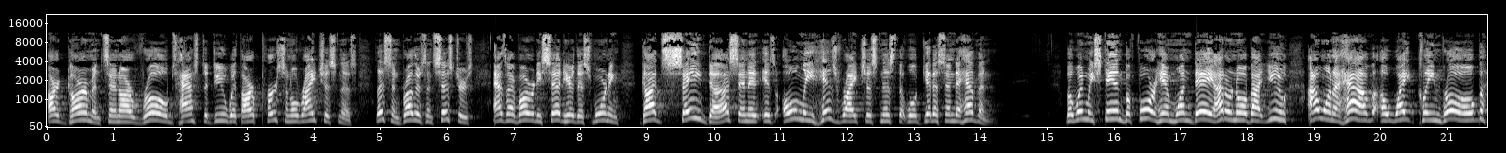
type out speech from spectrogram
Our garments and our robes has to do with our personal righteousness. Listen, brothers and sisters, as I've already said here this morning, God saved us and it is only His righteousness that will get us into heaven. But when we stand before Him one day, I don't know about you, I want to have a white clean robe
